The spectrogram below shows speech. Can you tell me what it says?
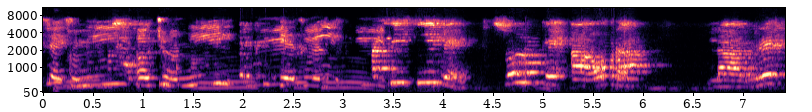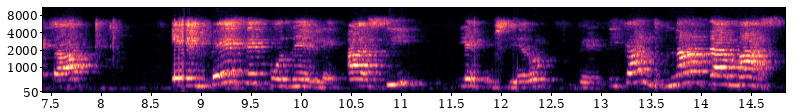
Seis mil, ocho mil, diez mil. Así sigue. Solo que ahora la recta, en vez de ponerle así, le pusieron vertical. Nada más.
